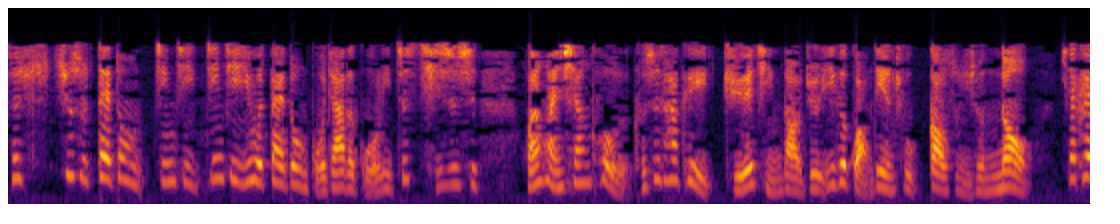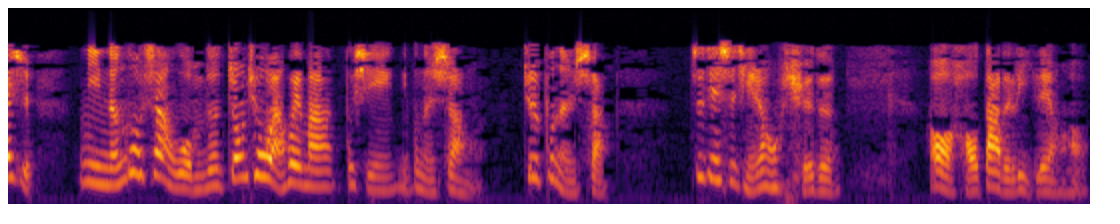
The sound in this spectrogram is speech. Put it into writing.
这就是带动经济，经济又会带动国家的国力，这其实是环环相扣的。可是他可以绝情到，就是一个广电处告诉你说 “no”，现在开始你能够上我们的中秋晚会吗？不行，你不能上，就是不能上。这件事情让我觉得。哦，好大的力量哈！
